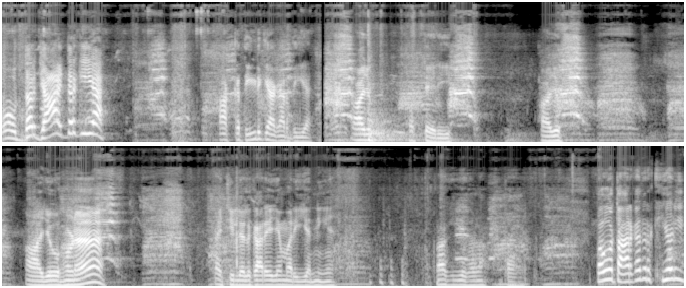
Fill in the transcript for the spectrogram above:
ਉਹ ਉਧਰ ਜਾ ਇੱਧਰ ਕੀ ਆ? ਹੱਕ ਤੀੜ ਕਿਆ ਕਰਦੀ ਆ। ਆਜੋ ਉਹ ਤੇਰੀ। ਆਜੋ ਆਜੋ ਹੁਣ। ਇੱਥੇ ਲਲਕਾਰੇ ਜੇ ਮਰੀ ਜਾਨੀ ਐ ਆ ਕੀ ਹੈ ਸਾਲਾ? ਤਾਰ। ਪਾ ਉਹ ਤਾਰ ਕਦ ਰੱਖੀ ਹੜੀ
